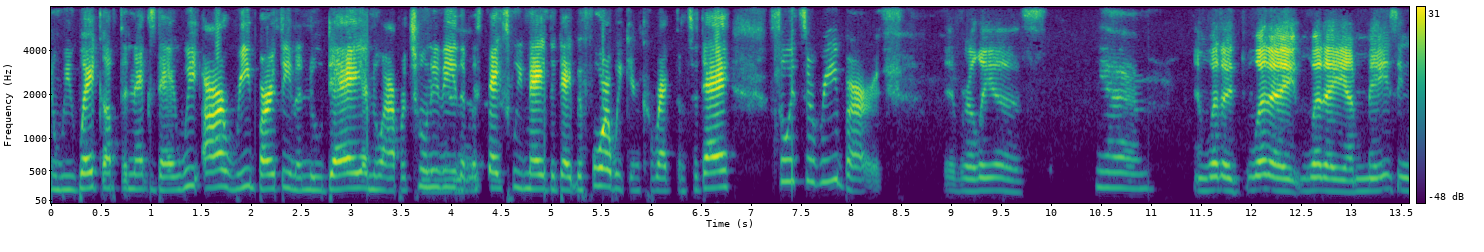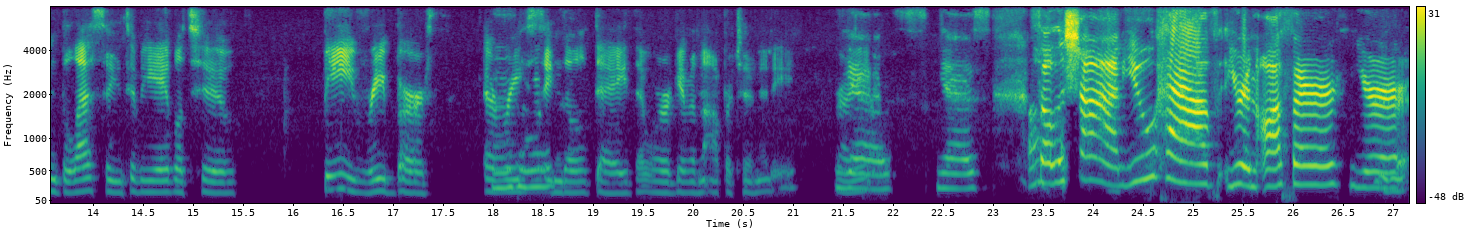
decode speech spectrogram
and we wake up the next day we are rebirthing a new day a new opportunity the Mhm. mistakes we made the day before we can correct them today so it's a rebirth it really is. yeah And what a what a what a amazing blessing to be able to be rebirth every Mhm. single day that we're given the opportunity. Right. Yes, yes. Oh. So, LaShan, you have you're an author, you're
